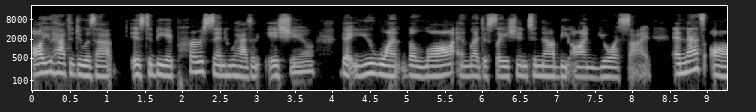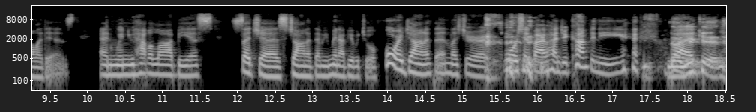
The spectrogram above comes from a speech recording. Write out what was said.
All you have to do is have is to be a person who has an issue that you want the law and legislation to now be on your side. And that's all it is. And when you have a lobbyist, such as Jonathan. You may not be able to afford Jonathan unless you're a Fortune 500 company. no, but, you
